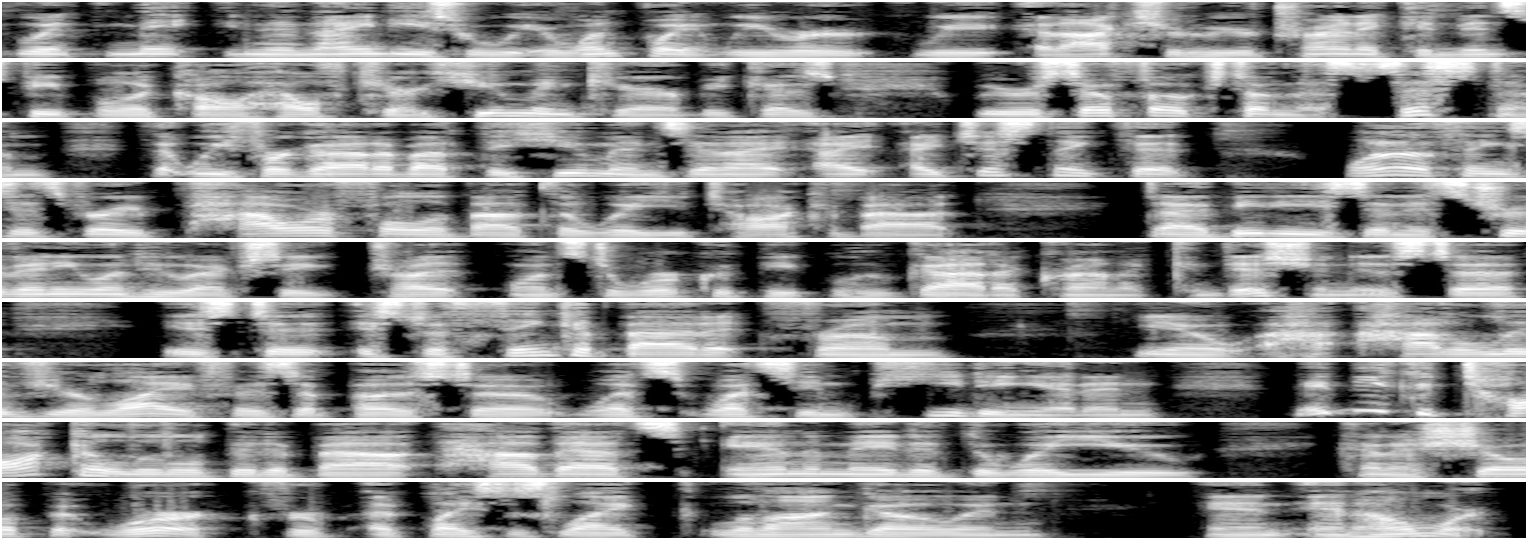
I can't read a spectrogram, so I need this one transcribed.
in the nineties, at one point we were, we, at Oxford, we were trying to convince people to call healthcare human care because we were so focused on the system that we forgot about the humans. And I, I, I just think that one of the things that's very powerful about the way you talk about diabetes, and it's true of anyone who actually try, wants to work with people who got a chronic condition is to, is to, is to think about it from, you know h- how to live your life as opposed to what's what's impeding it and maybe you could talk a little bit about how that's animated the way you kind of show up at work for at places like Livongo and and and Homeward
